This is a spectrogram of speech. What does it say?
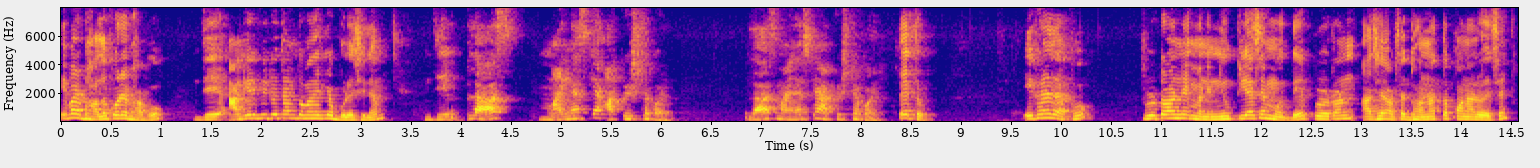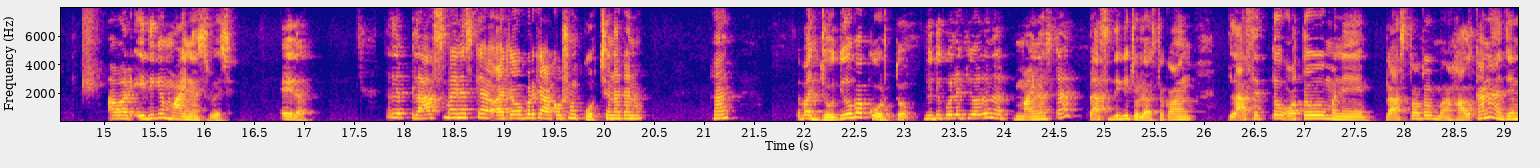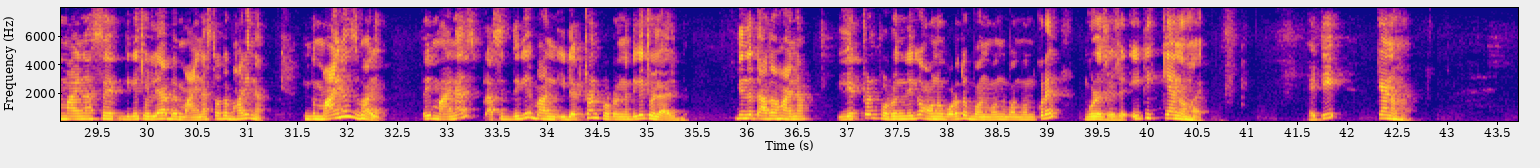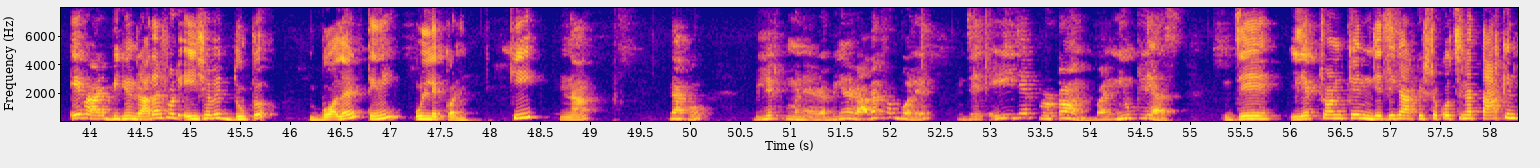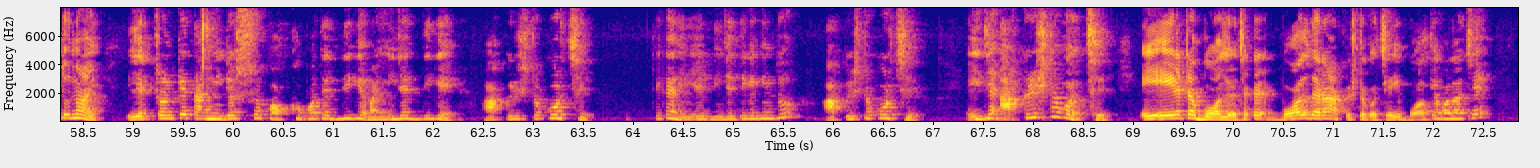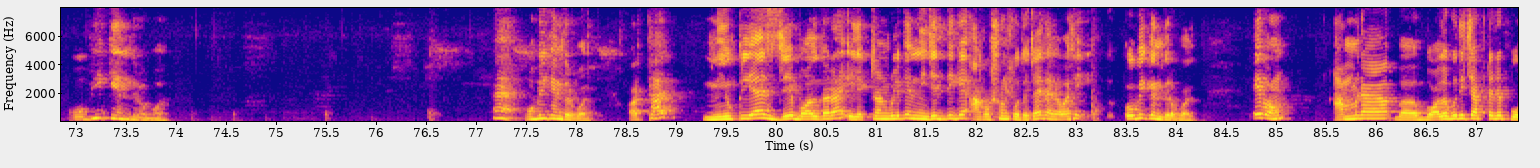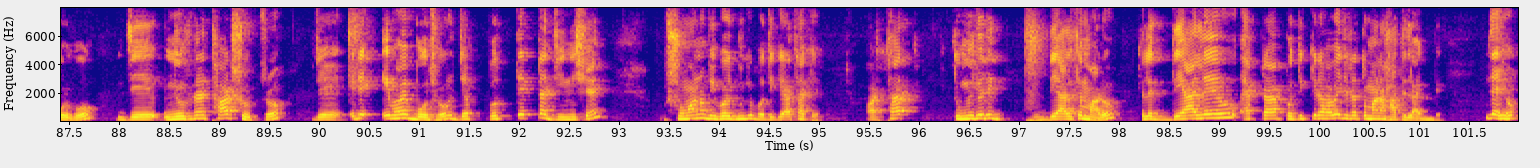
এবার ভালো করে ভাবো যে আগের ভিডিওতে আমি তোমাদেরকে বলেছিলাম যে প্লাস মাইনাসকে আকৃষ্ট করে। প্লাস মাইনাসকে আকৃষ্ট করে, তাই তো? এখানে দেখো প্রোটন মানে নিউক্লিয়াসের মধ্যে প্রোটন আছে, অর্থাৎ ধনাত্মক কণা রয়েছে। আবার এদিকে মাইনাস রয়েছে। এই দেখো, তাহলে প্লাস মাইনাসকে একে অপরকে আকর্ষণ করছে না কেন? হ্যাঁ? এবার যদিও বা করতো, যদি করলে কী হতো না মাইনাসটা প্লাসের দিকে চলে আসতো। কারণ প্লাসের তো অত মানে প্লাস তো অত হালকা না যে মাইনাসের দিকে চলে যাবে মাইনাস তো অত ভারী না। কিন্তু মাইনাস ভারী, তাই মাইনাস প্লাসের দিকে বা ইলেকট্রন প্রোটনের দিকে চলে আসবে। কিন্তু তা তো হয় না। ইলেকট্রন প্রোটনের দিকে অনবরত বন্ধ বন্ধ বন্ধ বন্ধ করে ঘুরে চলেছে। এটি কেন হয়? এটি কেন হয়? এবার বিজ্ঞানী রাদারফোর্ড এই হিসাবে দুটো বলের তিনি উল্লেখ করেন। কি? না। দেখো মানে বিজ্ঞানী রাদারফোর্ড বলে যে এই যে প্রোটন বা নিউক্লিয়াস যে ইলেকট্রনকে নিজের দিকে আকৃষ্ট করছে না, তা কিন্তু নয়। ইলেকট্রনকে তার নিজস্ব কক্ষপথের দিকে বা নিজের দিকে আকৃষ্ট করছে। ঠিক আছে? নিজের নিজের দিকে কিন্তু আকৃষ্ট করছে। এই যে আকৃষ্ট করছে, এই, এর একটা বল রয়েছে। একটা বল দ্বারা আকৃষ্ট করছে। এই বলকে বলা আছে অভিকেন্দ্র বল হ্যাঁ অভিকেন্দ্র বল অর্থাৎ নিউক্লিয়াস যে বল দ্বারা ইলেকট্রনগুলিকে নিজের দিকে আকর্ষণ করতে চায়, তাকে বলা আছে অভিকেন্দ্র বল। এবং আমরা বলগতি চ্যাপ্টারে পড়ব যে নিউটনের থার্ড সূত্র, যে এটা এভাবে বোঝো যে প্রত্যেকটা জিনিসের সমান ও বিপরীতমুখী প্রতিক্রিয়া থাকে। অর্থাৎ তুমি যদি দেয়ালকে মারো, তাহলে দেয়ালেও একটা প্রতিক্রিয়া হবে যেটা তোমার হাতে লাগবে। যাই হোক,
